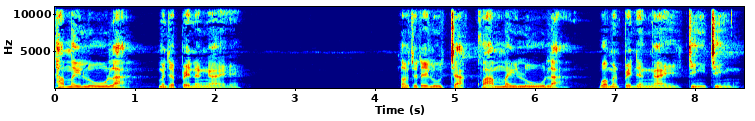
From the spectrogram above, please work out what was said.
ถ้าไม่รู้ล่ะ มันจะเป็นยังไง เราจะได้รู้จักความไม่รู้ล่ะ ว่ามันเป็นยังไงจริงๆ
